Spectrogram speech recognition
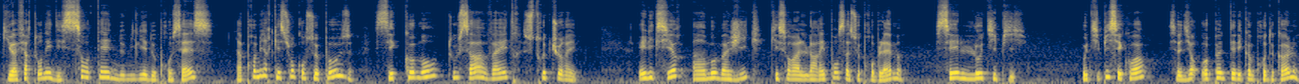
qui va faire tourner des centaines de milliers de process, la première question qu'on se pose, c'est comment tout ça va être structuré. Elixir a un mot magique qui sera la réponse à ce problème, c'est l'OTP. OTP c'est quoi? Ça veut dire Open Telecom Protocol,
